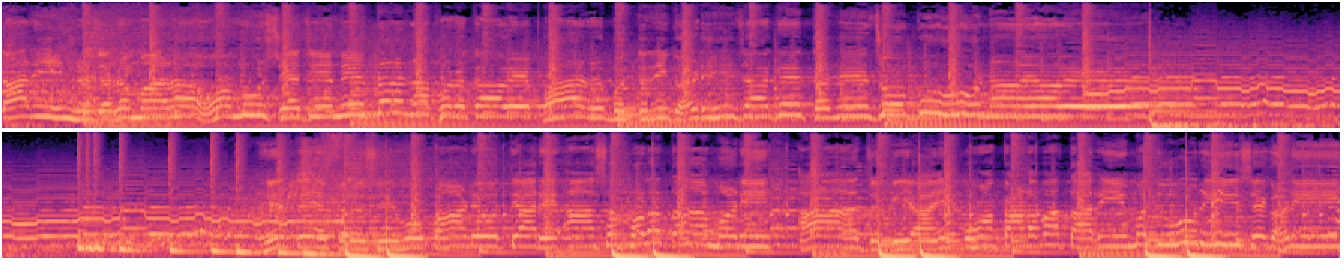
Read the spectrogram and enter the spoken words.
તારી નજર મારા હોમું છે જેને તરના ફરકાવે, ભાર બદરી ઘડી જાગે, તને જોકું ના આવે. તે પરસેવો પાડ્યો ત્યારે આ સફળતા મળી. આ જગ્યાએ પહોંચાડવા તારી મજૂરી છે ઘણી.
